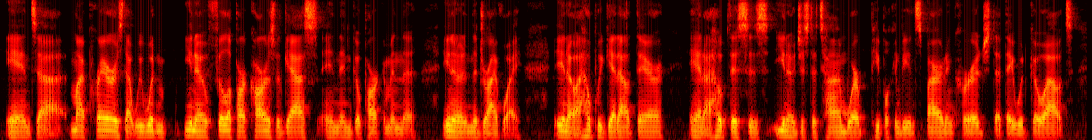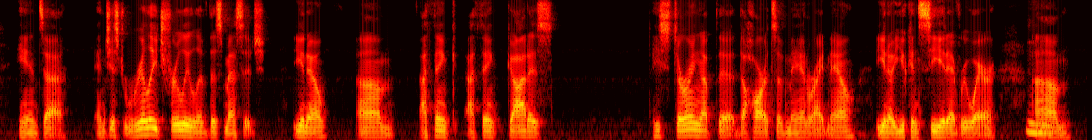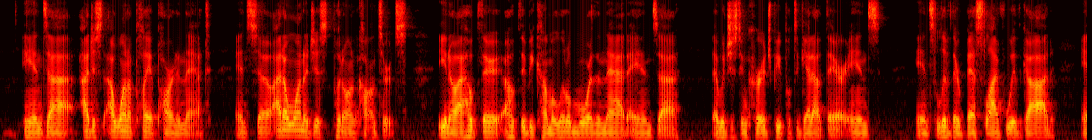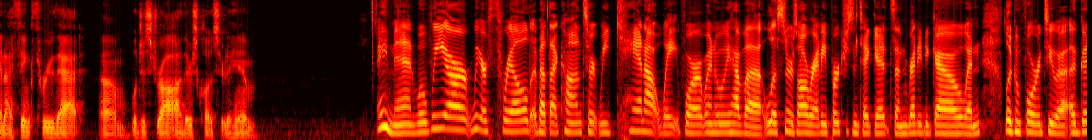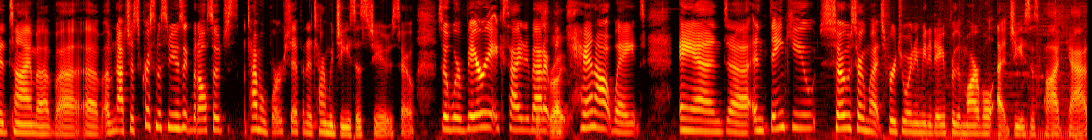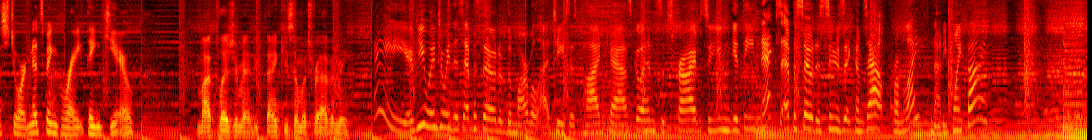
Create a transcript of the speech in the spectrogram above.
And uh, my prayer is that we wouldn't, you know, fill up our cars with gas and then go park them in the, you know, in the driveway. You know, I hope we get out there, and I hope this is, you know, just a time where people can be inspired, encouraged that they would go out and uh, and just really truly live this message. You know, um, I think I think God is He's stirring up the the hearts of man right now. You know, you can see it everywhere. Mm-hmm. Um, and uh, I just I want to play a part in that. And so I don't want to just put on concerts. You know, I hope they I hope they become a little more than that, and uh, that would just encourage people to get out there and and to live their best life with God. And I think through that, um, we'll just draw others closer to Him. Amen. Well, we are we are thrilled about that concert. We cannot wait for it. When we have uh, listeners already purchasing tickets and ready to go, and looking forward to a, a good time of, uh, of, of not just Christmas music, but also just a time of worship and a time with Jesus too. So so we're very excited about That's it. Right. We cannot wait. And uh, and thank you so so much for joining me today for the Marvel at Jesus podcast, Jordan. It's been great. Thank you. My pleasure, Mandy. Thank you so much for having me. If you enjoyed this episode of the Marvel at Jesus podcast, go ahead and subscribe so you can get the next episode as soon as it comes out from Life 90.5.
